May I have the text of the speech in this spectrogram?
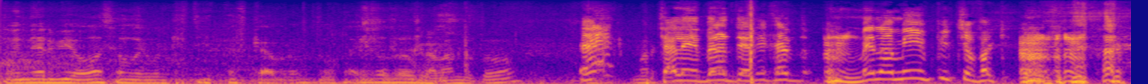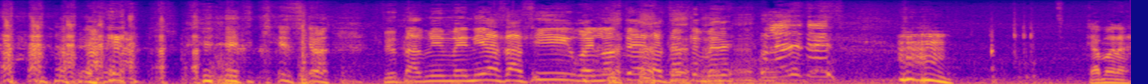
Estoy nervioso, güey, porque estás cabrón tú. Ahí nos vemos. grabando todo. ¿Eh? Chale, espérate, deja. Ven a mí, pinche faqui. es que se- tú también venías así, güey, no te hagas hacerte. Hola de tres. Cámara.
